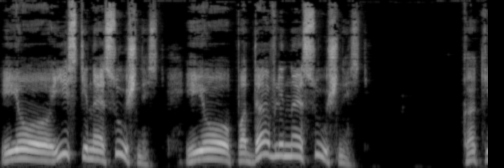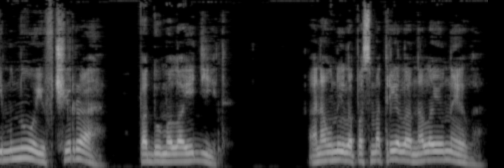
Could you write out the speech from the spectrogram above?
ее истинная сущность ее подавленная сущность. «Как и мною вчера», — подумала Эдит. Она уныло посмотрела на Лайонелла.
